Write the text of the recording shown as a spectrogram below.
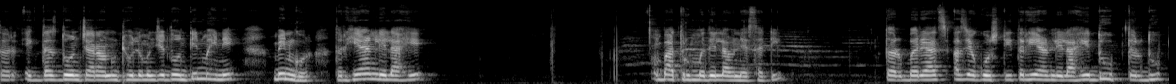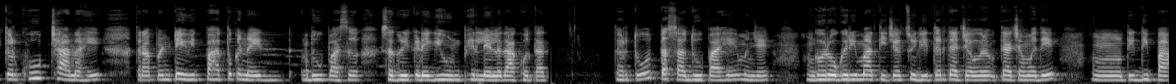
तर एकदाच दोन चार आणून ठेवलं म्हणजे दोन तीन महिने बिनघोर. तर हे आणलेलं आहे बाथरूममध्ये लावण्यासाठी. तर बऱ्याच अशा गोष्टी तर हे आणलेलं आहे. धूप तर धूप तर खूप छान आहे. तर आपण टीव्हीत पाहतो का नाही धूप असं सगळीकडे घेऊन फिरलेलं दाखवतात. तर तो तसा धूप आहे. म्हणजे घरोघरी मातीच्या चुली तर त्याच्यावर त्याच्यामध्ये ती दीपा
